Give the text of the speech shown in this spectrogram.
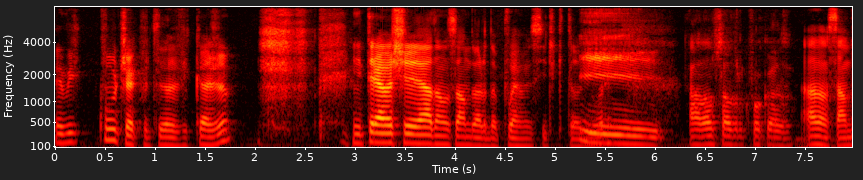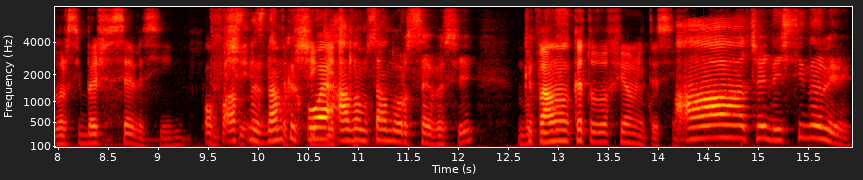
Еми, какво очаквате да ви кажа? И трябваше Адам Сандвар да поеме всички този. И Адам Сандър какво каза? Адам Сандвар си беше себе си. Оф, аз не знам какво е. Адам Сандър себе си. Буквално като във филмите си. А, че наистина ли?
